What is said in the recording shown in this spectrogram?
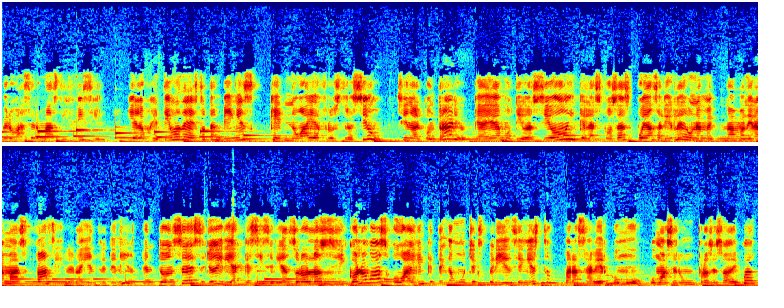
pero va a ser más difícil. Y el objetivo de esto también es que frustración, sino al contrario, que haya motivación y que las cosas puedan salirle de una, una, manera más fácil ¿verdad? y entretenida. Entonces yo diría que sí, serían solo los psicólogos o alguien que tenga mucha experiencia en esto para saber cómo, cómo hacer un proceso adecuado.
